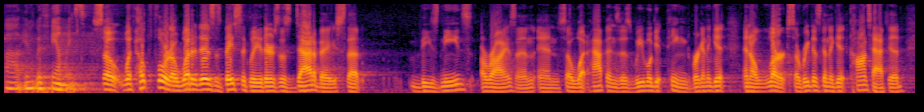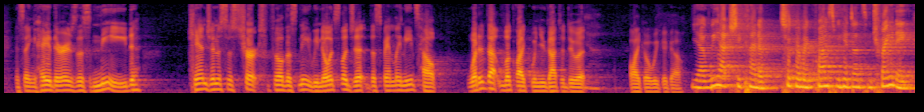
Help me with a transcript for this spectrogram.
uh, in, with families. So with Hope Florida, what it is is basically there's this database that these needs arise in. And so what happens is we will get pinged. We're going to get an alert. So Rita's going to get contacted and saying, hey, there is this need. Can Genesis Church fulfill this need? We know it's legit. This family needs help. What did that look like when you got to do it? Yeah. Like a week ago. Yeah, we actually kind of took a request. We had done some training,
